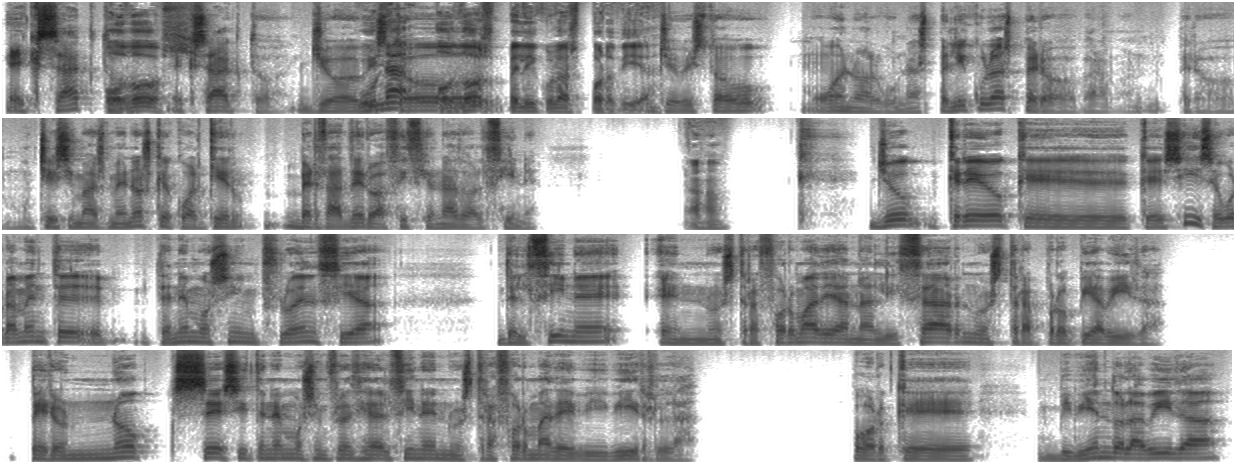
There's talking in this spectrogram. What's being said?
exacto. o dos. Exacto. Yo he Una visto, o dos películas por día. Yo he visto, bueno, algunas películas, pero, pero muchísimas menos que cualquier verdadero aficionado al cine. Ajá. Yo creo que, que sí, seguramente tenemos influencia del cine en nuestra forma de analizar nuestra propia vida, pero no sé si tenemos influencia del cine en nuestra forma de vivirla, porque viviendo la vida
